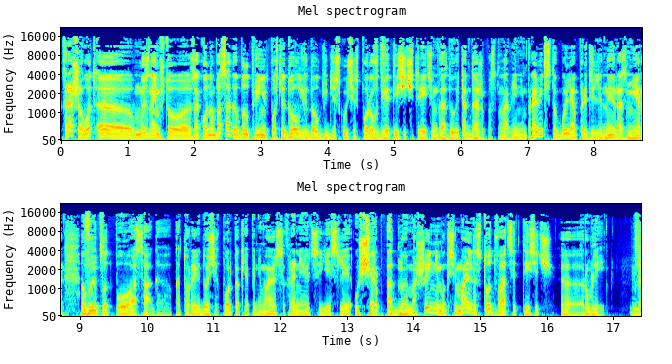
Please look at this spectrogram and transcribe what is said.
Хорошо, вот э, мы знаем, что закон об ОСАГО был принят после долгих-долгих дискуссий, споров в 2003 году, и тогда же постановлением правительства были определены размер выплат по ОСАГО которые до сих пор, как я понимаю, сохраняются, если ущерб одной машине максимально 120 тысяч э, рублей. Да.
